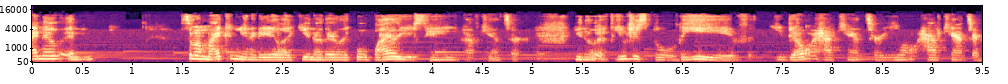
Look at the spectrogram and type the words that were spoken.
I know in some of my community, like, you know, they're like, well, why are you saying you have cancer? You know, if you just believe you don't have cancer, you won't have cancer.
